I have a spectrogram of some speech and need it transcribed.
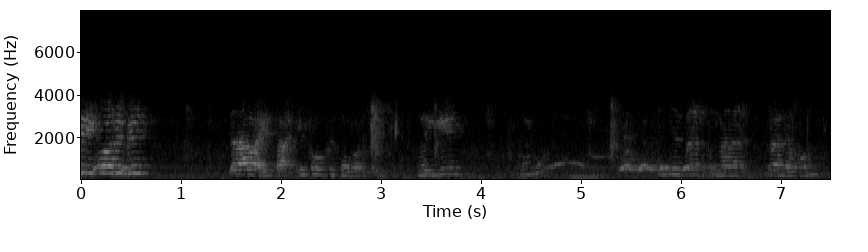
Baby, ikaw rin. Tara, ipa, i-focus mo. Lagi. Ano? Ano ba na, ano mo?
